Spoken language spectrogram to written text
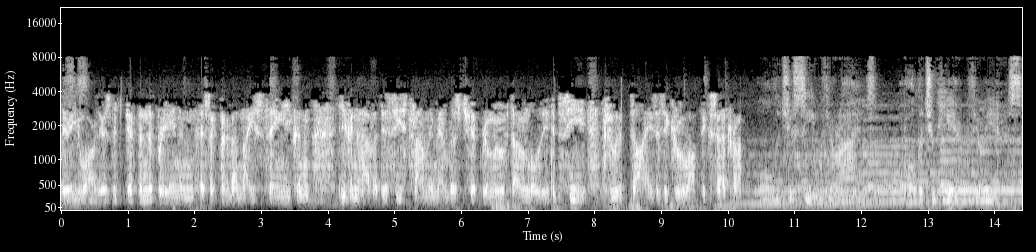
There you are. There's the chip in the brain, and it's like kind of a nice thing. You can you can have a deceased family member's chip removed, downloaded, and see through his eyes as he grew up, etc. All that you see with your eyes and all that you hear with your ears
